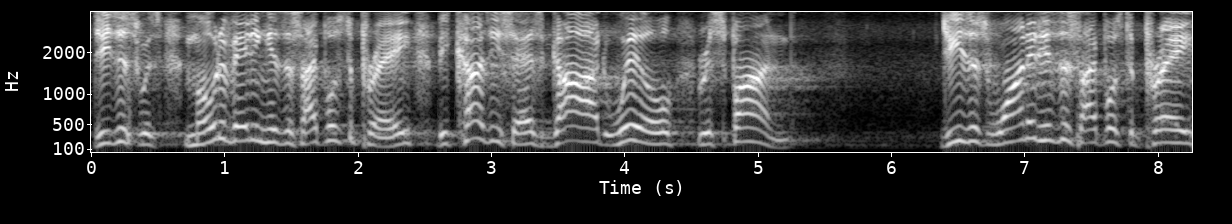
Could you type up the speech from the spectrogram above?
Jesus was motivating his disciples to pray because he says God will respond. Jesus wanted his disciples to pray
